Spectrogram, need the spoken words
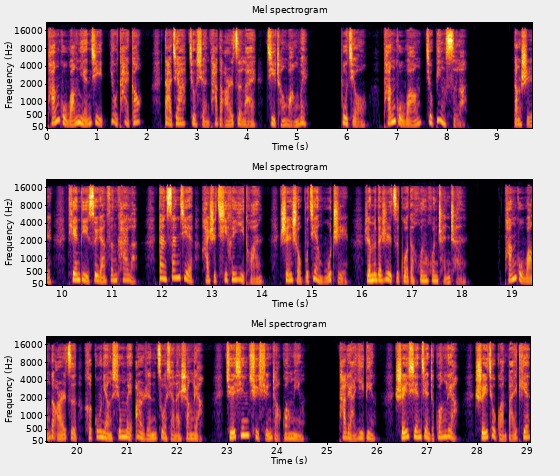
盘古王年纪又太高，大家就选他的儿子来继承王位。不久，盘古王就病死了。当时天地虽然分开了，但三界还是漆黑一团，伸手不见五指，人们的日子过得昏昏沉沉。盘古王的儿子和姑娘兄妹二人坐下来商量，决心去寻找光明。他俩议定，谁先见着光亮，谁就管白天；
